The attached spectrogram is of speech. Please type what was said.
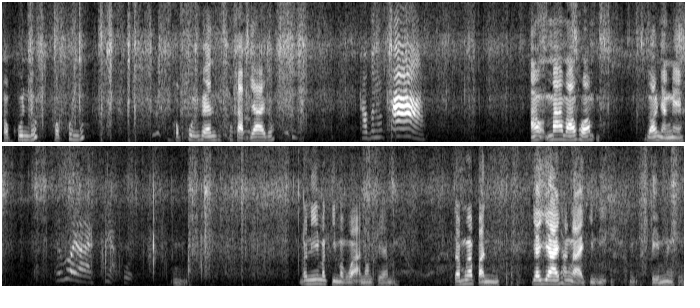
ขอบคุณดุขอบคุณดุขอบคุณแฟนขับยายดุขอบคุณค่ะเอามามาพร้อมร้องอย่างแน่ ไม่พูดอะไรเนี่ยพูด อืม วันนี้มากินบักหวานน้องแก้มจะเมื่อปั่นยายๆทั้งหลายกินอีก เต็มเลยคุณ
